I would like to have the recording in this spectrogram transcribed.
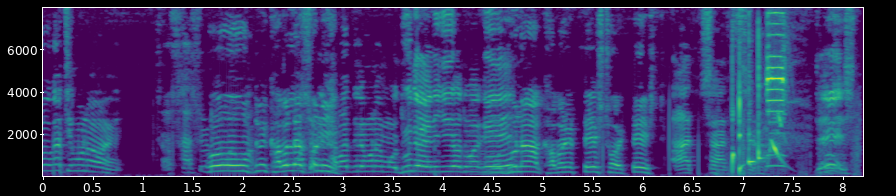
রোগ আছে মনে হয়। ও তুমি খাবার লাই শনি খাবার দিলে মনে হয় মধু দেয় নাকি তোমাকে। মধু না খাবারের টেস্ট হয় টেস্ট আচ্ছা আচ্ছা। টেস্ট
